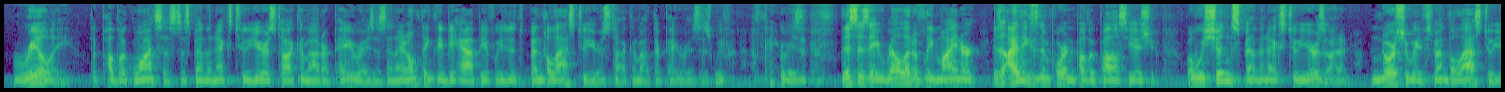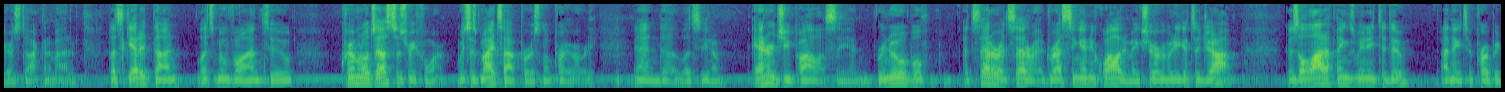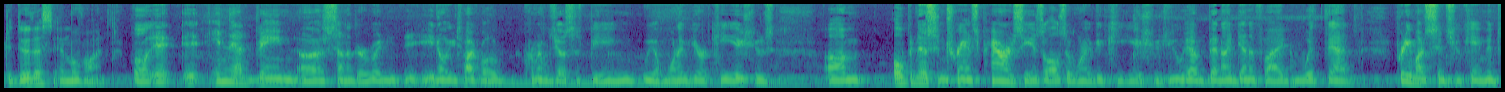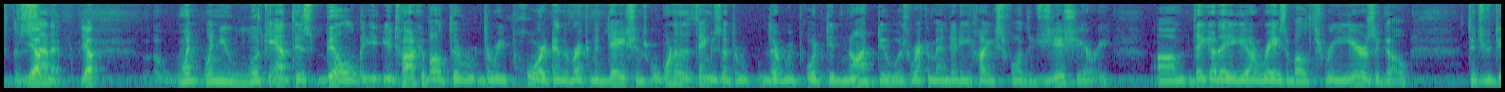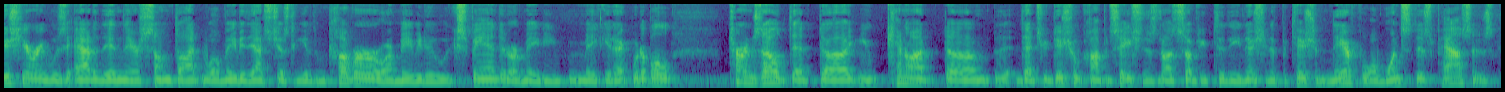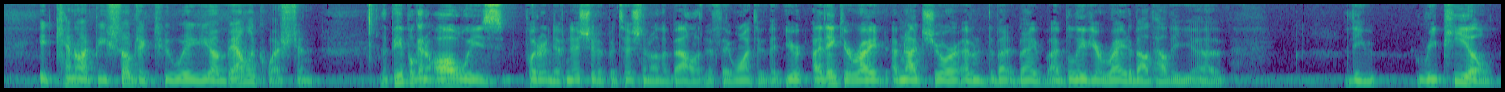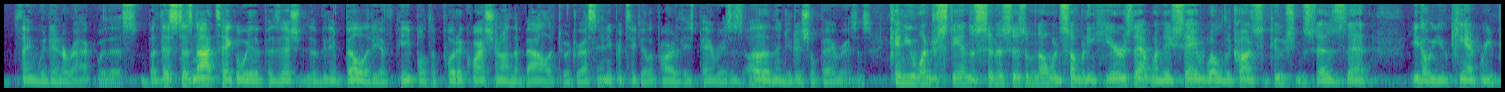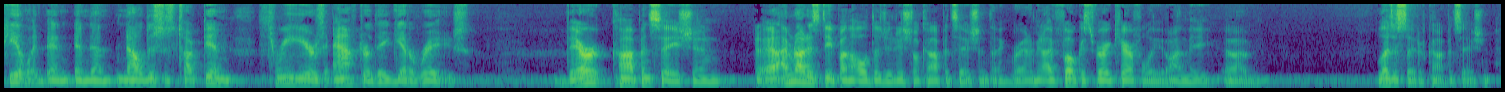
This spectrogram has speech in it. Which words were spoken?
really the public wants us to spend the next two years talking about our pay raises, and I don't think they'd be happy if we spent the last two years talking about their pay raises. We've pay raises. This is a relatively minor. I think it's an important public policy issue, but we shouldn't spend the next two years on it. Nor should we spend the last two years talking about it. Let's get it done. Let's move on to criminal justice reform, which is my top personal priority, and uh, let's you know energy policy and renewable, et cetera, et cetera, addressing inequality, make sure everybody gets a job. There's a lot of things we need to do. I think it's appropriate to do this and move on. Well, it, it, in that vein, uh, Senator, when you know you talk about criminal justice being you know one of your key issues, um, openness and transparency is also one of your key issues. You have been identified with that pretty much since you came into the yep. Senate. Yep. When, when you look at this bill, you, you, talk about the, the report and the recommendations. Well, one of the things that the, the report did not do was recommend any hikes for the judiciary. Um, they got a, a raise about three years ago the judiciary was added in there. Some thought, well, maybe that's just to give them cover, or maybe to expand it, or maybe make it equitable. Turns out that uh, you cannot, um, that judicial compensation is not subject to the initiative petition. Therefore, once this passes, it cannot be subject to a uh, ballot question. The people can always put an initiative petition on the ballot if they want to. That you're, I think you're right. I'm not sure, but I, I believe you're right about how the uh, the repeal thing would interact with this. But this does not take away the position, the ability of people to put a question on the ballot to address any particular part of these pay raises other than judicial pay raises. Can you understand the cynicism, though, when somebody hears that, when they say, well, the Constitution says that, you know, you can't repeal it, and, and then now this is tucked in three years after they get a raise? Their compensation, I'm not as deep on the whole judicial compensation thing, right? I mean, I've focused very carefully on the um, legislative compensation.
